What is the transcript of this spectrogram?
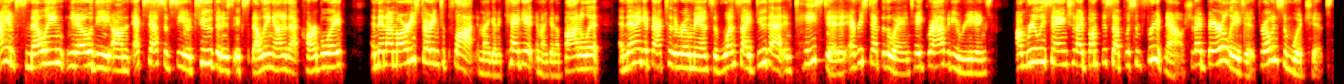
I am smelling, you know, the um, excess of CO2 that is expelling out of that carboy. And then I'm already starting to plot. Am I going to keg it? Am I going to bottle it? And then I get back to the romance of once I do that and taste it at every step of the way and take gravity readings, I'm really saying, should I bump this up with some fruit now? Should I barrel age it? Throw in some wood chips?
